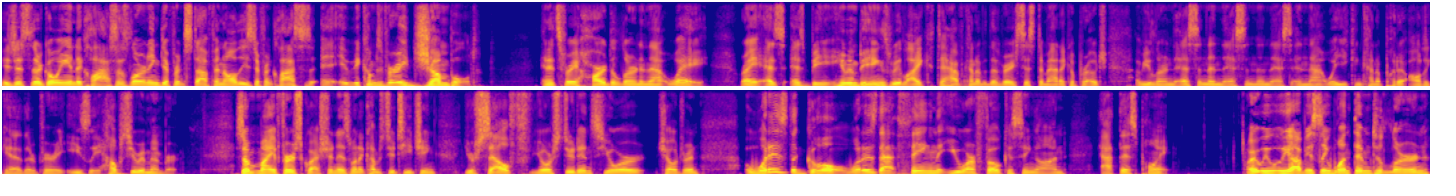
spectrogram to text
is just they're going into classes, learning different stuff in all these different classes, it becomes very jumbled and it's very hard to learn in that way right? As as be, human beings we like to have kind of the very systematic approach of you learn this and then this and then this and that way you can kind of put it all together very easily. Helps you remember. So my first question is when it comes to teaching yourself your students your children what is the goal? What is that thing that you are focusing on at this point? Right, we, we obviously want them to learn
